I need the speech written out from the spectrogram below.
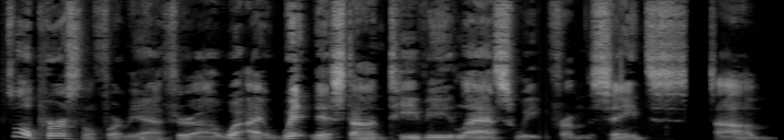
it's a little personal for me after uh, what I witnessed on TV last week from the Saints um,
